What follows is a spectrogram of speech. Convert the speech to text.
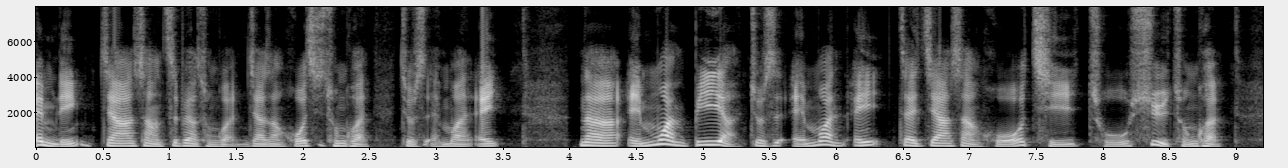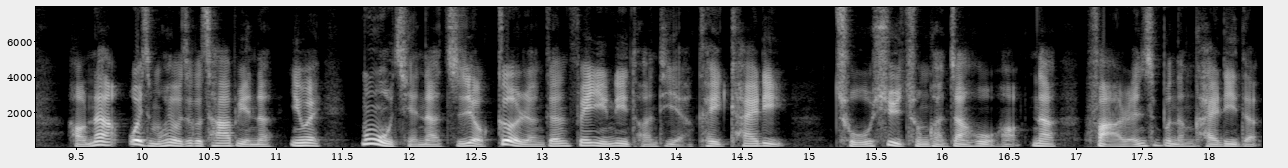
M 零加上支票存款加上活期存款就是 M1A，那 M one B 啊就是 M one A 再加上活期储蓄存款。好，那为什么会有这个差别呢？因为目前呢只有个人跟非盈利团体啊可以开立储蓄存款账户哈，那法人是不能开立的。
